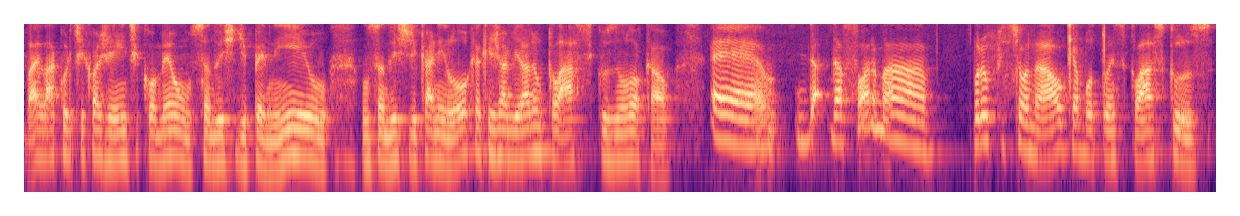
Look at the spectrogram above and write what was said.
vai lá curtir com a gente, comer um sanduíche de pernil, um sanduíche de carne louca, que já viraram clássicos no local. É, da, da forma profissional que a Botões Clássicos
